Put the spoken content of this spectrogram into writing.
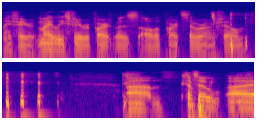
My favorite, my least favorite part was all the parts that were on film. um, Except so uh,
